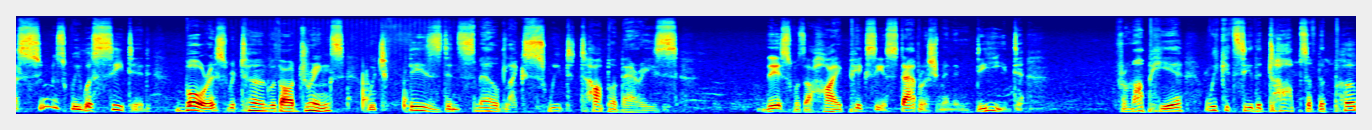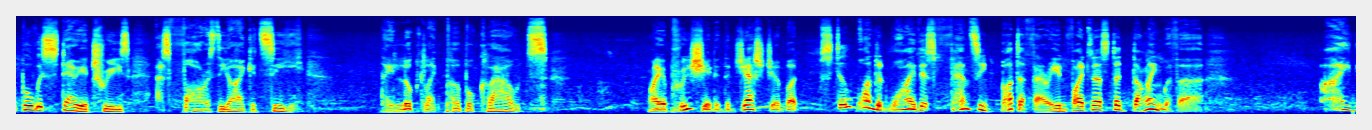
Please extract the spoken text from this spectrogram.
As soon as we were seated, Boris returned with our drinks, which fizzed and smelled like sweet topper berries. This was a high pixie establishment indeed. From up here, we could see the tops of the purple wisteria trees as far as the eye could see. They looked like purple clouds. I appreciated the gesture, but still wondered why this fancy butter fairy invited us to dine with her. I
